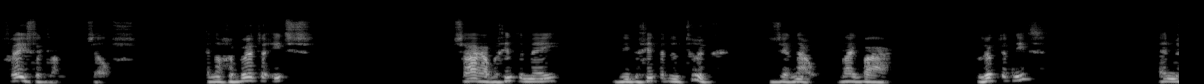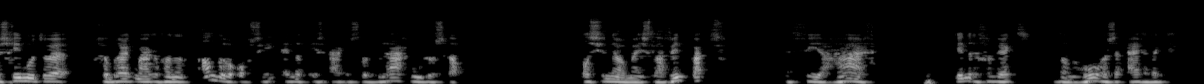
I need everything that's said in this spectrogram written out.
Vreselijk lang zelfs. En dan gebeurt er iets. Sarah begint ermee. Die begint met een truc. Ze zegt, nou, blijkbaar lukt het niet. En misschien moeten we gebruik maken van een andere optie. En dat is eigenlijk een soort draagmoederschap. Als je nou mijn slavin pakt en via haar kinderen verwekt, dan horen ze eigenlijk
